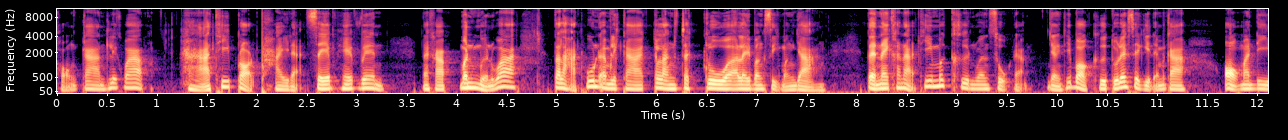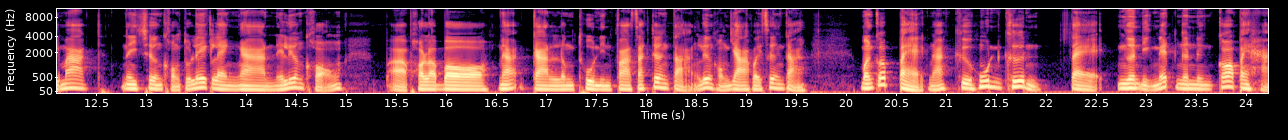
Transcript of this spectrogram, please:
ของการเรียกว่าหาที่ปลอดภัยนะเซฟเฮเว่นนะครับมันเหมือนว่าตลาดหุ้นอเมริกากำลังจะกลัวอะไรบางสิ่งบางอย่าง แต่ในขณะที่เมื่อคืนวันศุกร์เนี่ยอย่างที่บอกคือตัวเลขเศรษฐกิจอเมริกา ออกมาดีมากในเชิงของตัวเลขแรงงานในเรื่องของอพรบนะการลงทุน infrastructure ต่าง เรื่องของยาไฟเซอร์ต่าง มันก็แปลกนะ คือหุ้นขึ้น แต่เงินอีกเม็ดเงินหนึ่งก็ไปหา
